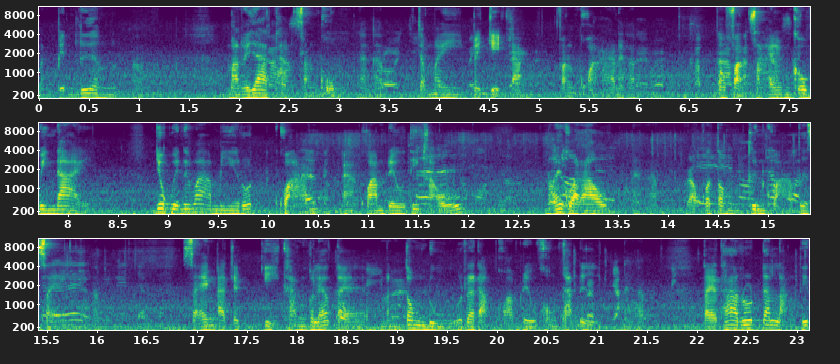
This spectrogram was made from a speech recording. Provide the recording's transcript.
มันเป็นเรื่องมารยาททางสังคมนะครับ จะไม่ไปเกะกะฝั่งขวานะครับต่ว่าขับเพราะฝั่งซ้ายมันก็วิ่งได้ ยกเว้นได้ว่ามีรถขวางความเร็วที่เขาน้อยกว่าเรานะครับ เราก็ต้องขึ้นขวาเพื่อแซงนะครับ แซงอาจจะกี่คันก็แล้วแต่มันต้องดูระดับความเร็วของการอื่นนะครับ แต่ถ้ารถด้านหลังที่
